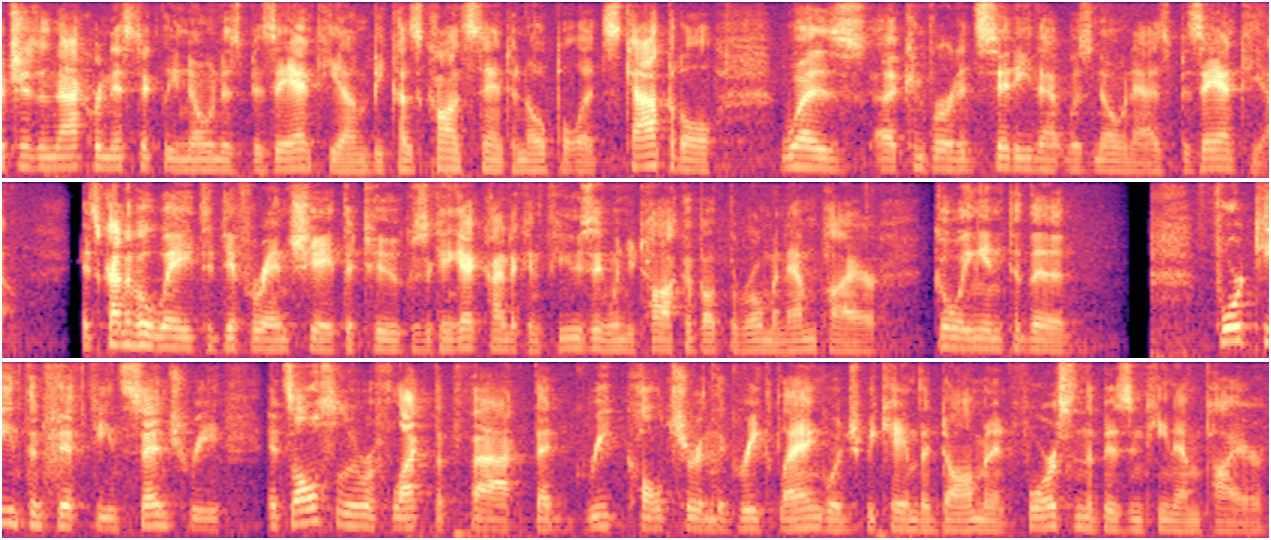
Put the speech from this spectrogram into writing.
which is anachronistically known as Byzantium because Constantinople, its capital, was a converted city that was known as Byzantium. It's kind of a way to differentiate the two because it can get kind of confusing when you talk about the Roman Empire going into the 14th and 15th century, it's also to reflect the fact that Greek culture and the Greek language became the dominant force in the Byzantine Empire,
